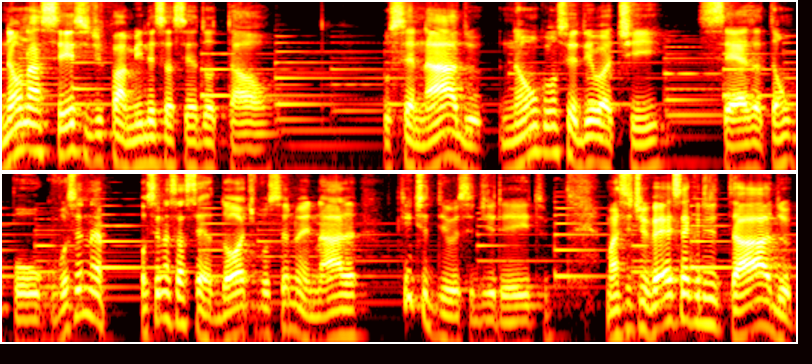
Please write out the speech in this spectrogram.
não nascesse de família sacerdotal. O Senado não concedeu a ti, César, tão pouco. Você não é, você não é sacerdote, você não é nada. Quem te deu esse direito? Mas se tivesse acreditado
